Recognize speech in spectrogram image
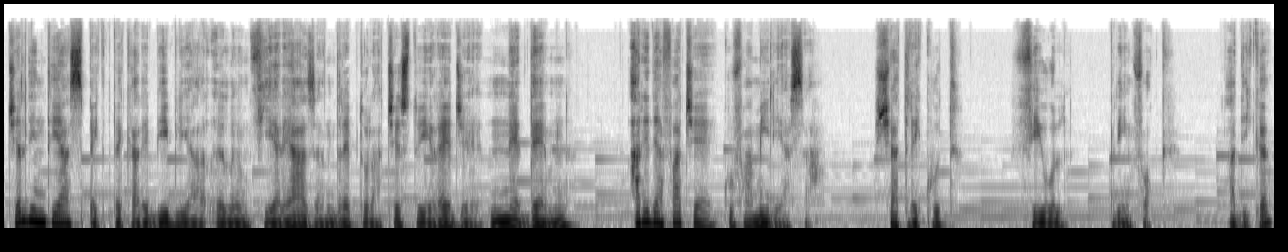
cel din tâi aspect pe care Biblia îl înfierează în dreptul acestui rege nedemn are de-a face cu familia sa și a trecut fiul prin foc, adică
